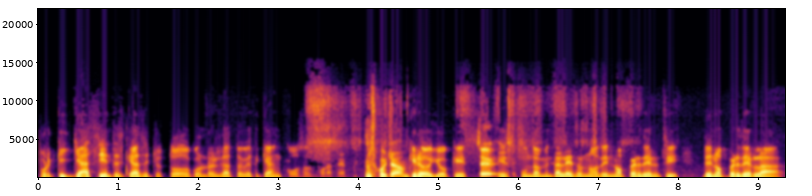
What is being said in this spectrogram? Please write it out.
porque ya sientes que has hecho todo, con realidad todavía te quedan cosas por hacer. ¿Me escuchan? Creo yo que es, es fundamental eso, ¿no? De no perder, sí, de no perder la,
